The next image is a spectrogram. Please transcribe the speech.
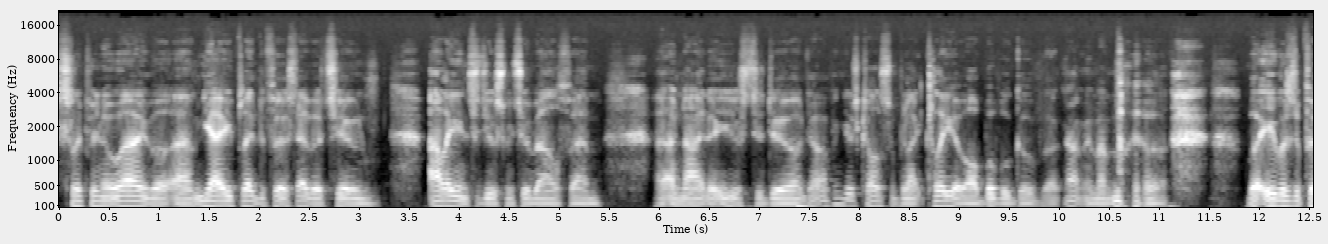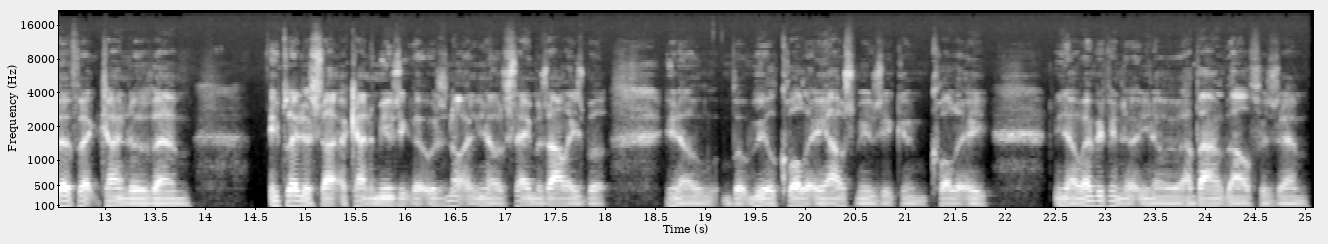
slipping away. But um, yeah, he played the first ever tune. Ali introduced me to Ralph um, at a night that he used to do. I, think it was called something like Clear or Bubblegum, I can't remember. but he was the perfect kind of. Um, he played us a, a kind of music that was not, you know, same as Ali's, but you know, but real quality house music and quality, you know, everything that you know about Ralph is um,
